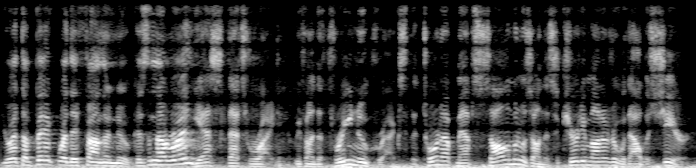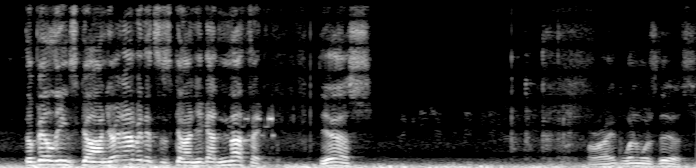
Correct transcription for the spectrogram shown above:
You're at the bank where they found the nuke. Isn't that right? Yes, that's right. We found the three nuke racks. The torn up map Solomon was on the security monitor with Al Bashir. The building's gone. Your evidence is gone. You got nothing. Yes. All right, when was this?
